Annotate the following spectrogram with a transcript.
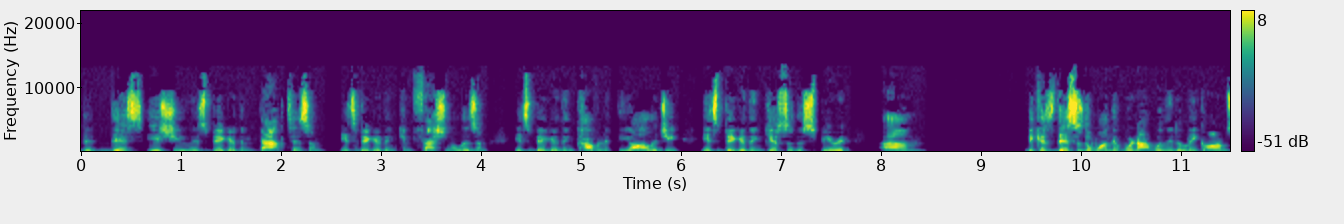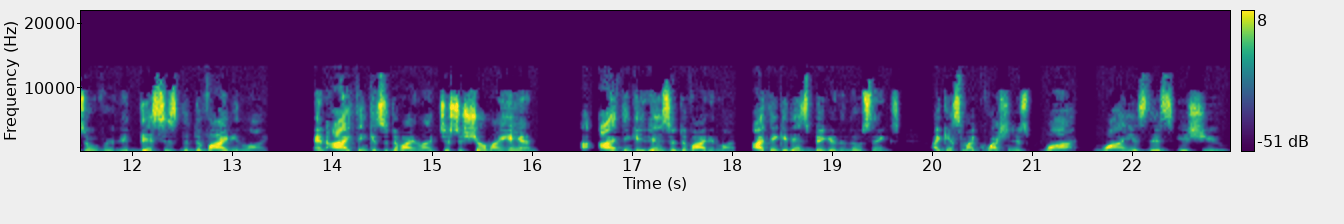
that this issue is bigger than baptism. It's bigger than confessionalism. It's bigger than covenant theology. It's bigger than gifts of the Spirit. Um, because this is the one that we're not willing to link arms over. It, this is the dividing line. And I think it's a dividing line, just to show my hand. I, I think it is a dividing line. I think it is bigger than those things. I guess my question is why? Why is this issue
